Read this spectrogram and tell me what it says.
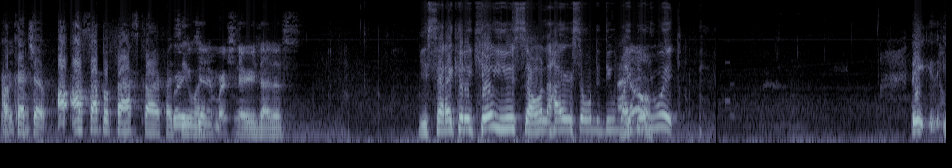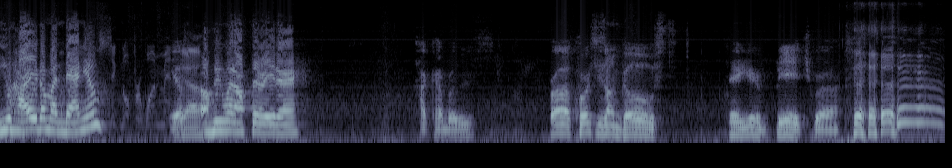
I'll Alright, catch though. up. I'll, I'll stop a fast car if I Bro, see you one. sending mercenaries at us. You said I couldn't kill you, so I'm gonna hire someone to do my dirty work. They, you hired him on Daniel? Signal for one minute. Yep. Yeah. Oh, he went off the radar. Kaka brothers. Bro, of course he's on Ghost. Hey, you're a bitch, bro. I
